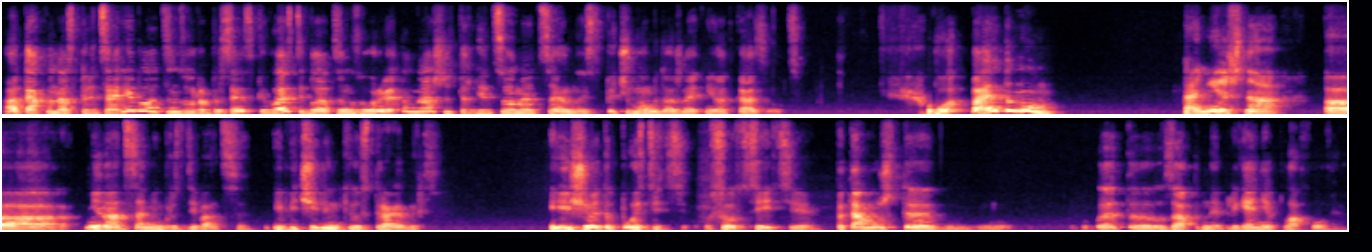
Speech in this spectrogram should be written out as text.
а так у нас при царе была цензура, при советской власти была цензура. Это наша традиционная ценность. Почему мы должны от нее отказываться? Вот, поэтому, конечно, а, не надо самим раздеваться и вечеринки устраивать. И еще это постить в соцсети, потому что это западное влияние плохое.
